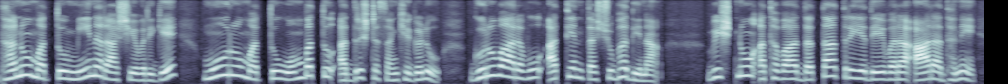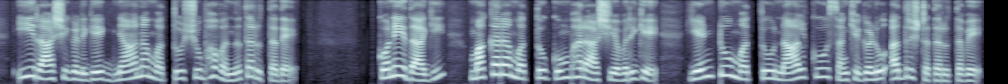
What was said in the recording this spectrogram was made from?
ಧನು ಮತ್ತು ಮೀನರಾಶಿಯವರಿಗೆ ಮೂರು ಮತ್ತು ಒಂಬತ್ತು ಅದೃಷ್ಟ ಸಂಖ್ಯೆಗಳು. ಗುರುವಾರವು ಅತ್ಯಂತ ಶುಭ ದಿನ. ವಿಷ್ಣು ಅಥವಾ ದತ್ತಾತ್ರೇಯ ದೇವರ ಆರಾಧನೆ ಈ ರಾಶಿಗಳಿಗೆ ಜ್ಞಾನ ಮತ್ತು ಶುಭವನ್ನು ತರುತ್ತದೆ. ಕೊನೆಯದಾಗಿ, ಮಕರ ಮತ್ತು ಕುಂಭರಾಶಿಯವರಿಗೆ ಎಂಟು ಮತ್ತು ನಾಲ್ಕು ಸಂಖ್ಯೆಗಳು ಅದೃಷ್ಟ ತರುತ್ತವೆ.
